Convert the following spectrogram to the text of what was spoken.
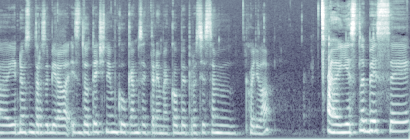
uh, jednou jsem to rozebírala i s dotyčným klukem, se kterým jakoby prostě jsem chodila. Uh, jestli by si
